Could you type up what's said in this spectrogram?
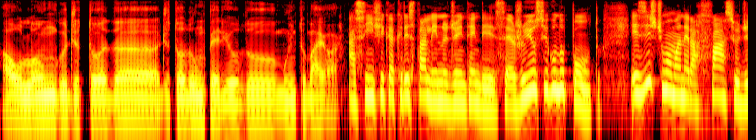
ao longo de, toda, de todo um período muito maior. Assim fica cristalino de entender, Sérgio. E o segundo ponto: existe uma maneira fácil de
